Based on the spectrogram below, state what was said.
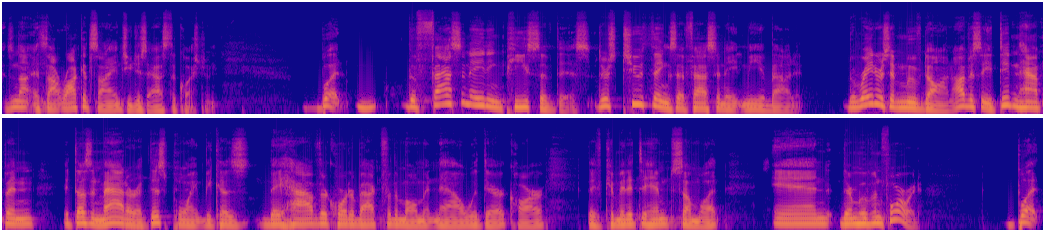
It's not. It's not rocket science. You just ask the question. But the fascinating piece of this, there's two things that fascinate me about it. The Raiders have moved on. Obviously, it didn't happen it doesn't matter at this point because they have their quarterback for the moment now with Derek Carr. They've committed to him somewhat and they're moving forward. But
